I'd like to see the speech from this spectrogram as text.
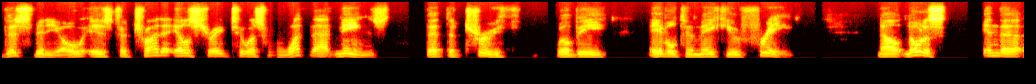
this video is to try to illustrate to us what that means that the truth will be able to make you free. Now, notice in the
